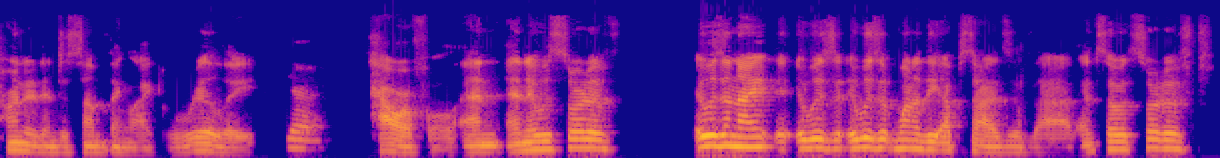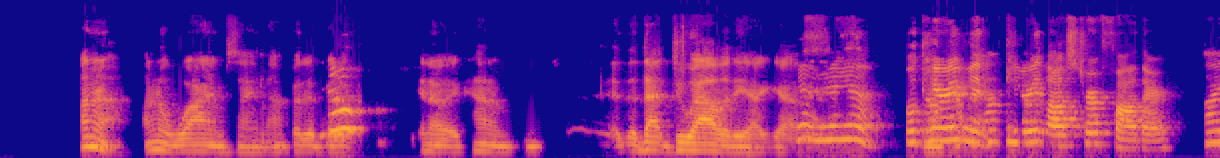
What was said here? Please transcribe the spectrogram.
turn it into something like really Yeah. powerful and and it was sort of it was a night it was it was one of the upsides of that and so it's sort of i don't know i don't know why i'm saying that but it, but it you know it kind of that duality, I guess. Yeah, yeah, yeah. Well, Yeah. Carrie went. Carrie lost her father. I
